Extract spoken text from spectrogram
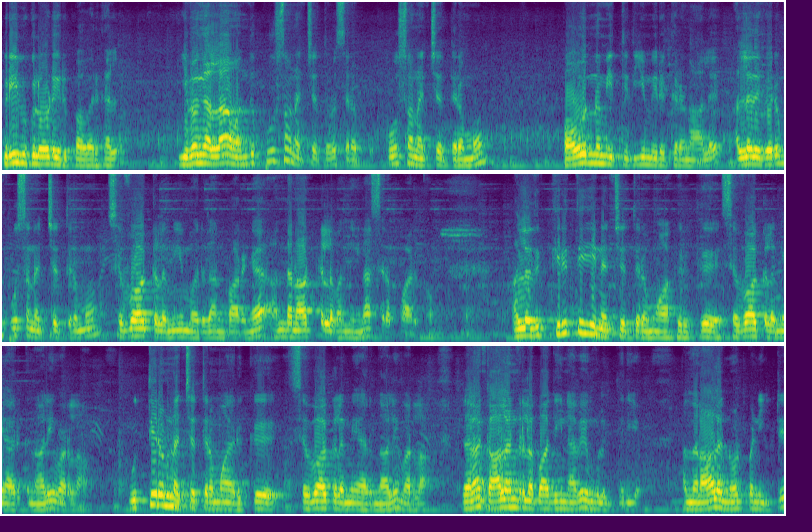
பிரிவுகளோடு இருப்பவர்கள். இவங்கெல்லாம் வந்து பூசம் நட்சத்திரம் சிறப்பு. பூசம் நட்சத்திரமும் பௌர்ணமி திதியும் இருக்கிற நாள் அல்லது வெறும் பூச நட்சத்திரமும் செவ்வாய்க்கிழமையும் வருதான்னு பாருங்கள் அந்த நாட்களில் வந்தீங்கன்னா சிறப்பாக இருக்கும். அல்லது கிருத்திகை நட்சத்திரமாக இருக்குது செவ்வாய்க்கிழமையா இருக்குனாலையும் வரலாம். உத்திரம் நட்சத்திரமாக இருக்குது செவ்வாய்க்கிழமையாக இருந்தாலும் வரலாம். இதெல்லாம் காலண்டரில் பார்த்தீங்கன்னாவே உங்களுக்கு தெரியும். அந்த நாளை நோட் பண்ணிக்கிட்டு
